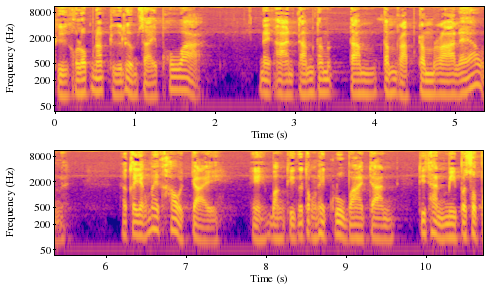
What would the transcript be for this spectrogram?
ถือเคารพนับถือเลื่อมใสเพราะว่าในอ่านตามตำตามตำรับตำราแล้วนะแล้วก็ยังไม่เข้าใจบางทีก็ต้องให้ครูบาอาจารย์ที่ท่านมีประสบ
